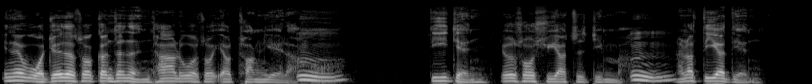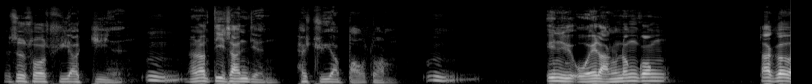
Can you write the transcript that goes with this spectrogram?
因为我觉得说，跟生人他如果说要创业了，嗯，第一点就是说需要资金嘛，嗯，然后第二点就是说需要技能，嗯，然后第三点还需要包装，嗯，因为有的人拢讲，大哥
